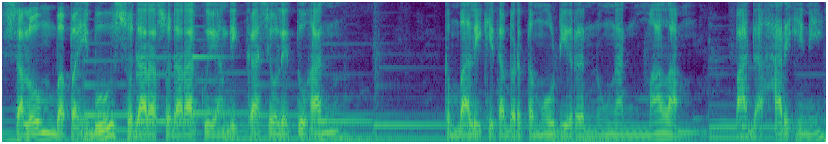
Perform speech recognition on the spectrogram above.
Shalom Bapak Ibu, Saudara-saudaraku yang dikasih oleh Tuhan. Kembali kita bertemu di Renungan Malam pada hari ini,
